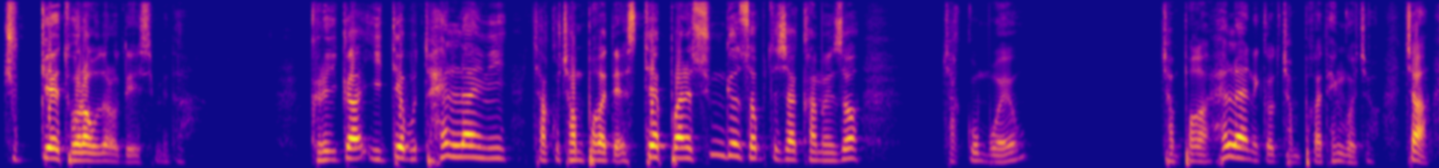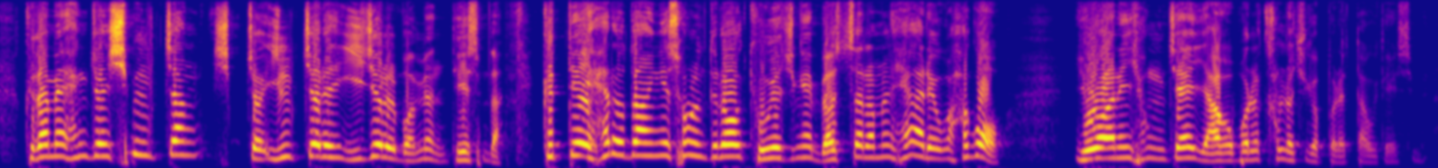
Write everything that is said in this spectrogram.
주께 돌아오더라고 되어 있습니다. 그러니까 이때부터 헬라인이 자꾸 전파가 돼. 스테판의 순교서부터 시작하면서 자꾸 뭐예요? 전파가 헬라인에게도 전파가 된 거죠. 자, 그 다음에 행전 11장 1절에서 2절을 보면 되겠습니다. 그때 헤로드 왕이 손을 들어 교회 중에 몇 사람을 해하려고 하고 요한의 형제 야고보를 칼로 죽여버렸다고 되어 있습니다.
